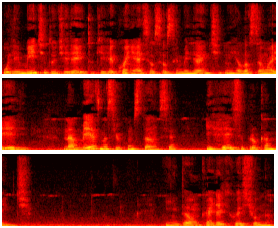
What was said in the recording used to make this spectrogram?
o limite do direito que reconhece ao seu semelhante em relação a ele, na mesma circunstância e reciprocamente. E então Kardec questiona:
